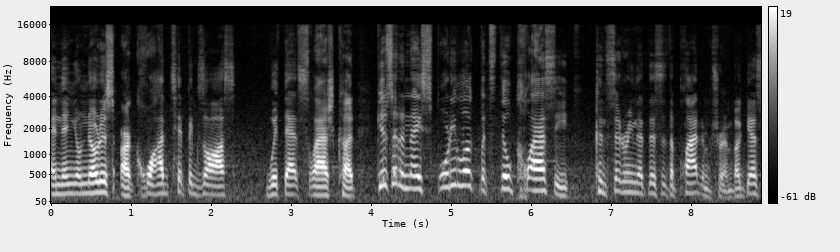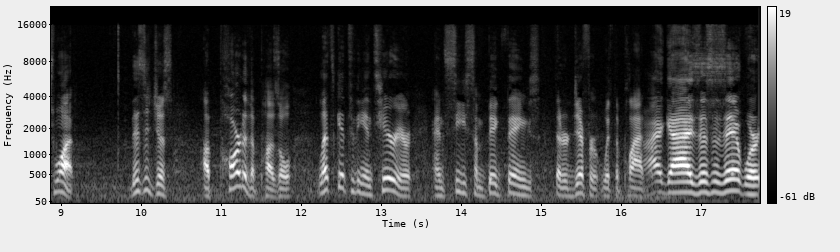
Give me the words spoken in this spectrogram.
And then you'll notice our quad tip exhaust with that slash cut. Gives it a nice sporty look, but still classy considering that this is the platinum trim. But guess what? This is just a part of the puzzle. Let's get to the interior and see some big things that are different with the platinum. All right, guys, this is it. We're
